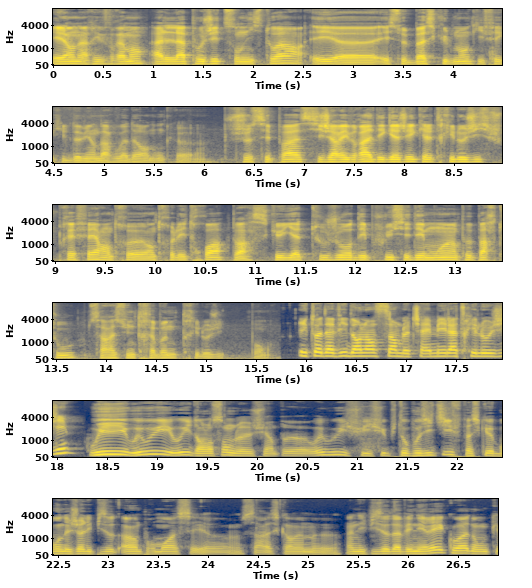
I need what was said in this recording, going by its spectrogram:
et là on arrive vraiment à l'apogée de son histoire et, euh, et, ce basculement qui fait qu'il devient Dark Vador donc euh, je sais pas si j'arriverai à dégager quelle trilogie je préfère entre, entre les trois, parce qu'il y a toujours des plus et des moins un peu partout. Ça reste une très bonne trilogie pour moi. Et toi, David, dans l'ensemble, tu as aimé la trilogie? Oui, oui, oui, oui. Dans l'ensemble, je suis un peu, euh, oui, oui, je suis, je suis plutôt positif parce que bon, déjà l'épisode 1 pour moi, c'est, euh, ça reste quand même euh, un épisode à vénérer, quoi. Donc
